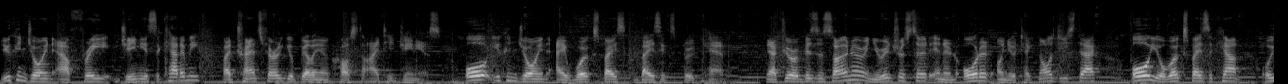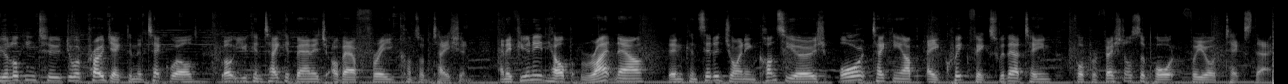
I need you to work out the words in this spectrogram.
you can join our free Genius Academy by transferring your billing across to IT Genius. Or you can join a Workspace Basics Bootcamp. Now, if you're a business owner and you're interested in an audit on your technology stack or your workspace account, or you're looking to do a project in the tech world, well, you can take advantage of our free consultation. And if you need help right now, then consider joining Concierge or taking up a quick fix with our team for professional support for your tech stack.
